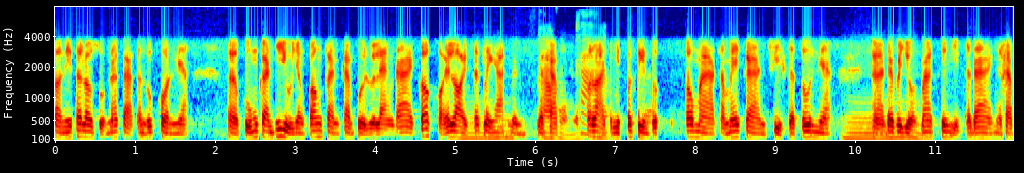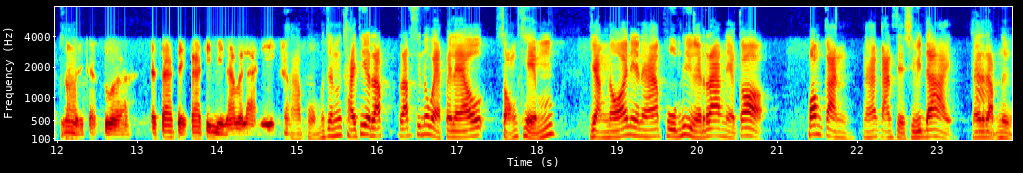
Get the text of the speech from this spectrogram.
ตอนนี้ถ้าเราสวมหน้ากากกันทุกคนเนี่ยเอ่อ ภูมิคุ้มกันที่อยู่ยังป้องกันการป่วยรุนแรงได้ ก็ขอให้รออีกสักระยะหนึ่งนะครับผมค่ะเพราะเราอาจจะมีวัคซีนตัวเข้ามาทำให้การฉีดกระตุ้นเนี่ยอืมเอ่อได้ประโยชน์มากขึ้นอีกก็ได้นะครับครับนอกเหนือจากตัวแอสตราเซเนกาที่มีณเวลานี้ครับครับผมเพราะฉะนั้นใครที่รับรับซิโนแวคไปแล้ว2เข็มอย่างน้อยเนี่ยนะฮะภูมิที่อยู่ในร่างเนี่ยก็ป้องกันนะฮะการเสียชีวิตได้ในระดับหนึ่ง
